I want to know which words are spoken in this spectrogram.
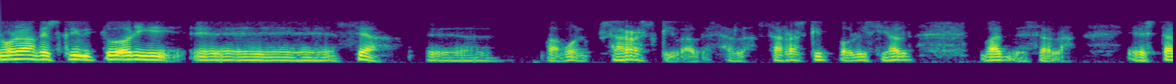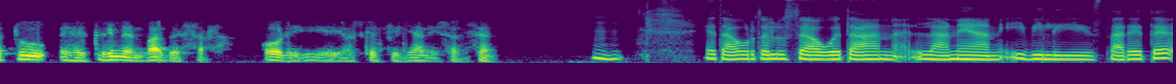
nora deskribitu hori e, zea, e, ba, bueno, zarraski bat bezala, zarraski polizial bat bezala, estatu e, krimen bat bezala, hori azken finean izan zen. Eta urte luze hauetan lanean ibili zarete,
